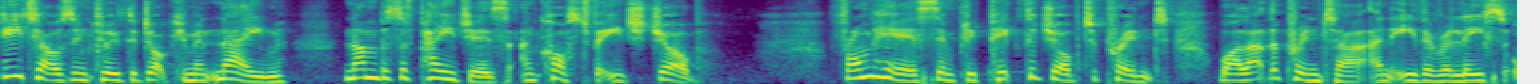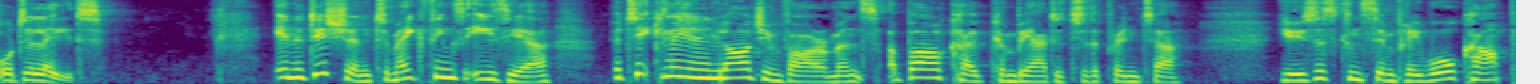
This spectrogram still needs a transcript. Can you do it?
Details include the document name, numbers of pages and cost for each job. From here, simply pick the job to print while at the printer and either release or delete. In addition, to make things easier, particularly in large environments, a barcode can be added to the printer. Users can simply walk up,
